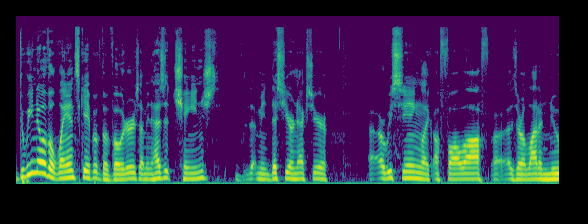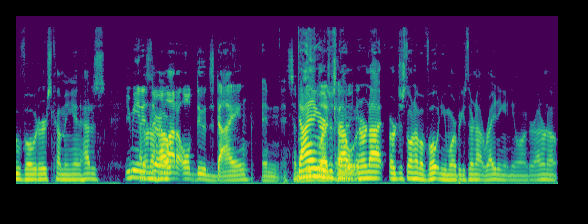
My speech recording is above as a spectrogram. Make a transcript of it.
do we know the landscape of the voters? I mean, has it changed? I mean, this year, next year, are we seeing like a fall off? Uh, is there a lot of new voters coming in? How does You mean is there a lot of old dudes dying and, and some dying or just not in? or not or just don't have a vote anymore because they're not writing any longer? I don't know.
